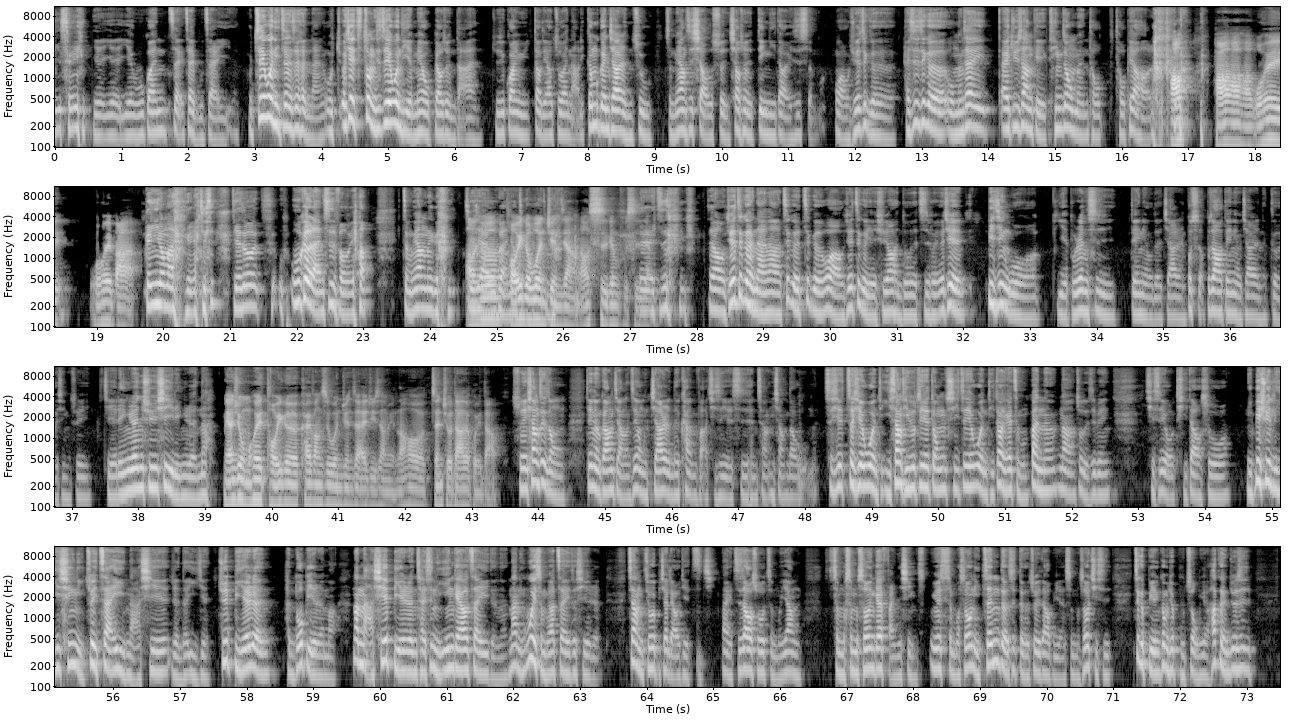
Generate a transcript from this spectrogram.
你，所以也也也无关在在不在意。我这些问题真的是很难，我而且重点是这些问题也没有标准答案，就是关于到底要住在哪里，跟不跟家人住，怎么样是孝顺，孝顺的定义到底是什么？哇，我觉得这个还是这个我们在 IG 上给听众们投投票好了，好，好，好，好，我会我会把跟伊隆马斯克就是直接说乌乌克兰是否要怎么样那个 接然下来乌克兰要投一个问卷这样，然后是跟不是这，样。对对啊，我觉得这个很难啊，这个这个哇，我觉得这个也需要很多的智慧，而且毕竟我也不认识 Daniel 的家人，不熟，不知道 Daniel 家人的个性，所以解铃人须系铃人呐、没关系，我们会投一个开放式问卷在 IG 上面，然后征求大家的回答。所以像这种 Daniel 刚刚讲的这种家人的看法，其实也是很常影响到我们这些这些问题。以上提出这些东西，这些问题到底该怎么办呢？那作者这边其实有提到说，你必须厘清你最在意哪些人的意见，就是别人很多别人嘛，那哪些别人才是你应该要在意的呢？那你为什么要在意这些人？这样你就会比较了解自己，那也知道说怎么样，什么什么时候应该反省，因为什么时候你真的是得罪到别人，什么时候其实这个别人根本就不重要，他可能就是，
